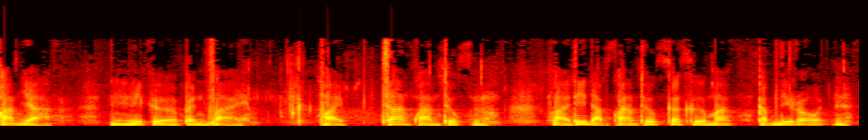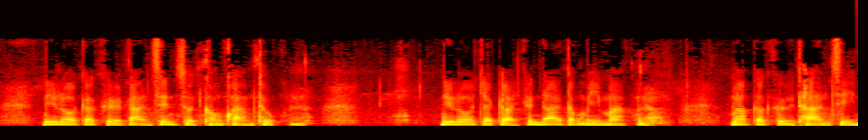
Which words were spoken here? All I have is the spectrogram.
ความอยากนี่นี่คือเป็นฝ่ายฝ่ายสร้างความทุกข์ฝ่ายที่ดับความทุกข์ก็คือมรรคกับนิโรธนิโรธก็คือการสิ้นสุดของความทุกข์นิโรธจะเกิดขึ้นได้ต้องมีมรรคมรรคก็คือทานศีล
